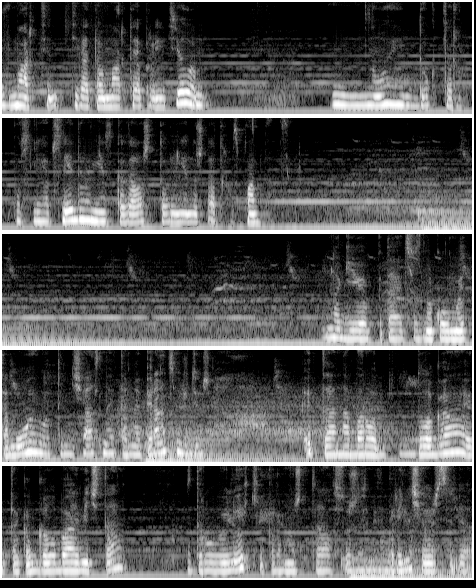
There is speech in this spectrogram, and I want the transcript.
В марте, 9 марта я прилетела. Ну и доктор после обследования сказал, что мне нужна трансплантация. Многие пытаются знакомые там, ой, вот ты несчастная, там операцию ждешь. Это наоборот блага, это как голубая мечта, здоровые легкие, потому что всю жизнь ограничиваешь себя.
